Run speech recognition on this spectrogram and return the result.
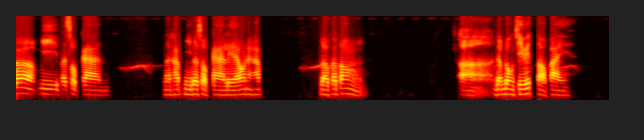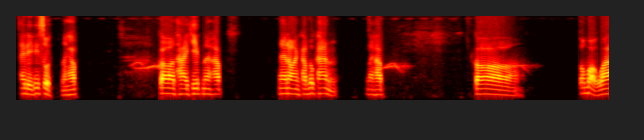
ก็มีประสบการณ์นะครับ มีประสบการณ์แล้วนะครับ เราก็ต้องอดำรงชีวิตต่อไปให้ดีที่สุดนะครับ ก็ท้ายคลิปนะครับ แน่นอนครับทุกท่านนะครับ ก็ต้องบอกว่า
